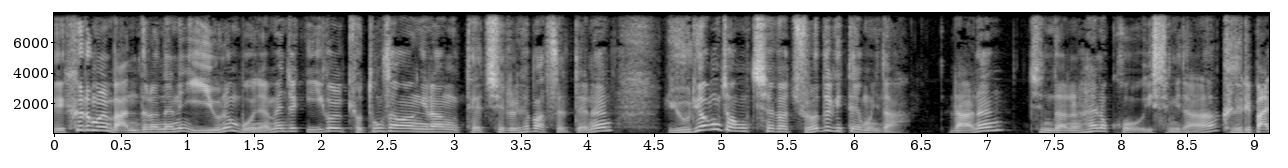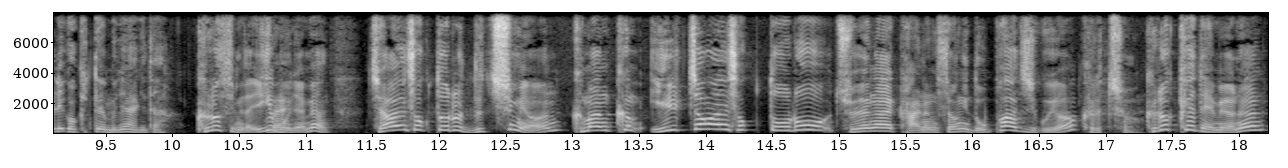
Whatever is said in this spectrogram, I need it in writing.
이 흐름을 만들어내는 이유는 뭐냐면 이제 이걸 교통 상황이랑 대치를 해봤을 때는 유령 정체가 줄어들기 때문이다. 라는 진단을 해놓고 있습니다. 그들이 빨리 걷기 때문이 아니다. 그렇습니다. 이게 네. 뭐냐면 제한 속도를 늦추면 그만큼 일정한 속도로 주행할 가능성이 높아지고요. 그렇죠. 그렇게 되면은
